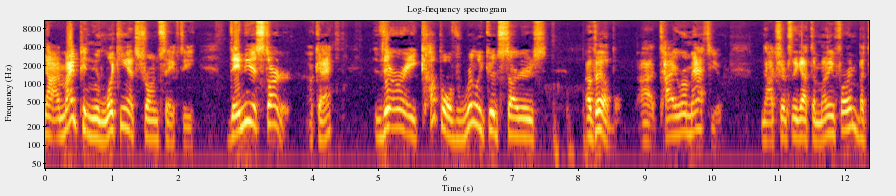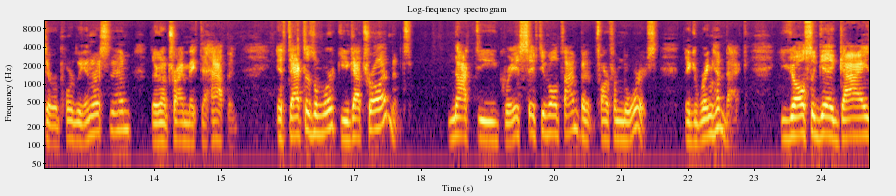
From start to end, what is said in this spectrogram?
Now, in my opinion, looking at strong safety, they need a starter. Okay, there are a couple of really good starters available. Uh, Tyrann Mathieu. Not sure if they got the money for him, but they're reportedly interested in him. They're going to try and make that happen. If that doesn't work, you got Terrell Edmunds. Not the greatest safety of all time, but far from the worst. They could bring him back. You could also get a guy.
